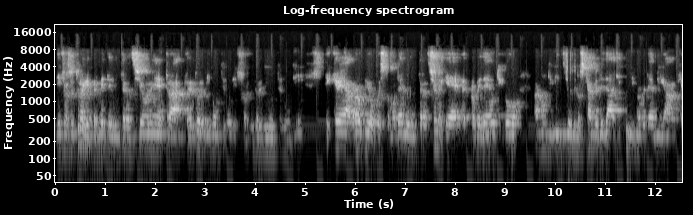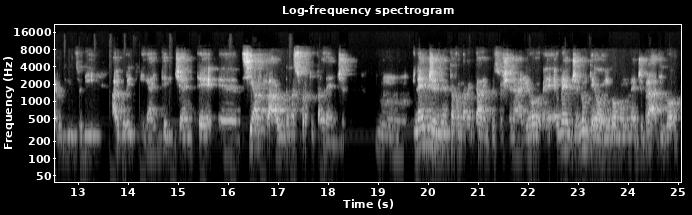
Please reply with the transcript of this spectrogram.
di infrastruttura che permette l'interazione tra creatori di contenuti e fornitori di contenuti e crea proprio questo modello di interazione che è propedeutico all'utilizzo dello scambio dei dati e quindi propedeutica anche all'utilizzo di algoritmica intelligente eh, sia al cloud ma soprattutto all'edge. Mm, l'edge diventa fondamentale in questo scenario, è, è un edge non teorico ma un edge pratico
